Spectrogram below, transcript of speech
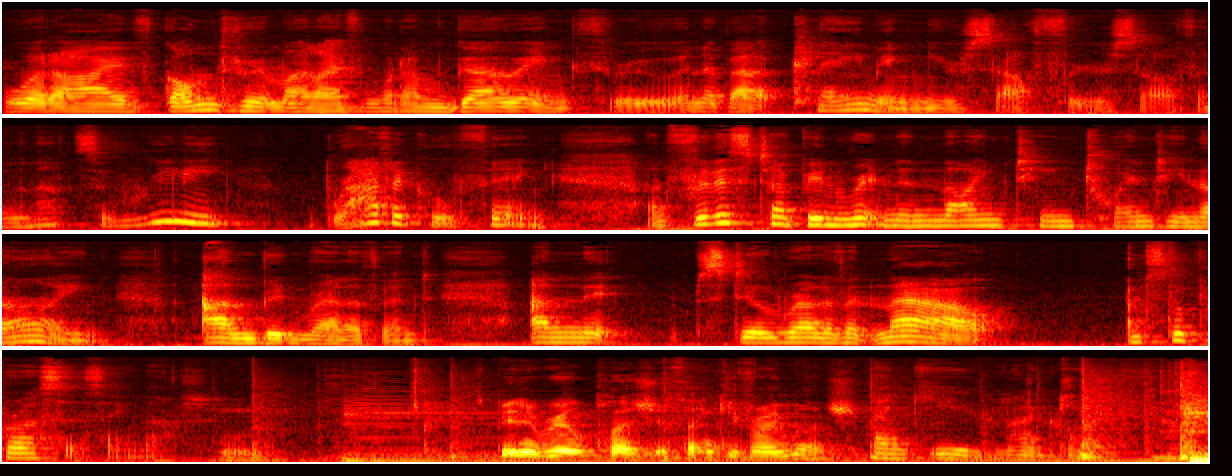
what I've gone through in my life and what I'm going through, and about claiming yourself for yourself. And that's a really radical thing. And for this to have been written in 1929 and been relevant, and it still relevant now, I'm still processing that. Hmm. It's been a real pleasure. Thank you very much. Thank you, likewise.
